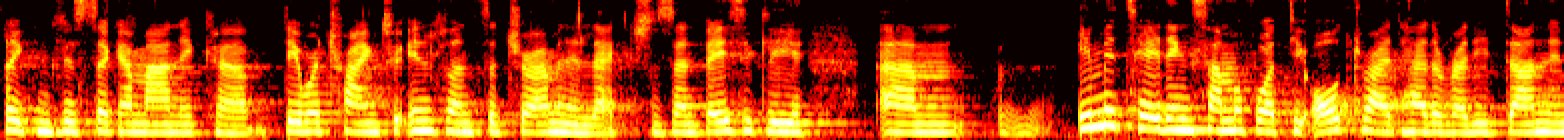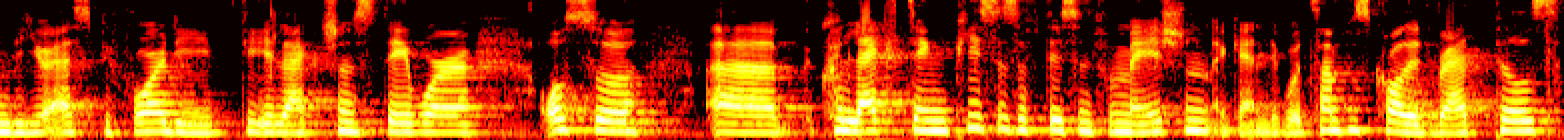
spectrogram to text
Reconquista Germanica, they were trying to influence the German elections and basically um, imitating some of what the alt right had already done in the US before the, the elections. They were also uh, collecting pieces of disinformation. Again, they would sometimes call it red pills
